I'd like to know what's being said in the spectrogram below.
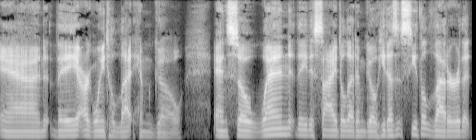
and they are going to let him go. And so when they decide to let him go, he doesn't see the letter that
